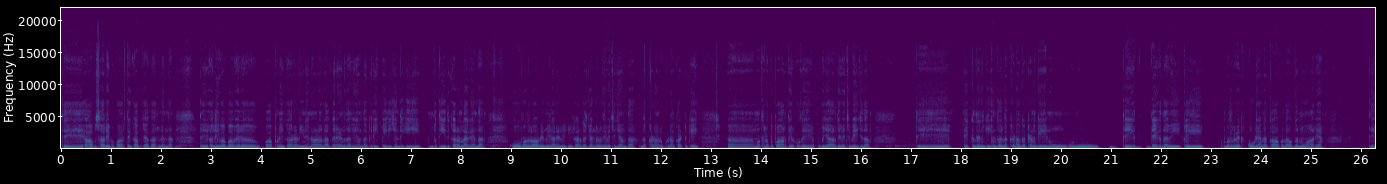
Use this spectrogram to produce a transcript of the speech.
ਤੇ ਆਪ ਸਾਰੇ ਵਪਾਰ ਤੇ ਕਬਜ਼ਾ ਕਰ ਲੈਂਦਾ। ਤੇ ਅਲੀ ਬਾਬਾ ਫਿਰ ਆਪਣੀ ਘਰ ਵਾਲੀ ਦੇ ਨਾਲ ਅਲੱਗ ਰਹਿਣ ਲੱਗ ਜਾਂਦਾ, ਗਰੀਬੀ ਦੀ ਜ਼ਿੰਦਗੀ ਜੀ ਬਤੀਤ ਕਰਨ ਲੱਗ ਜਾਂਦਾ। ਉਹ ਮਤਲਬ ਆਪਦੇ ਗੁਜ਼ਾਰੇ ਲਈ ਕੀ ਕਰਦਾ, ਜੰਗਲ ਦੇ ਵਿੱਚ ਜਾਂਦਾ, ਲੱਕੜਾਂ ਲੁੱਕੜਾਂ ਕੱਟ ਕੇ, ਅਹ ਮਤਲਬ ਵਪਾਰ ਦੇ, ਉਹਦੇ ਬਾਜ਼ਾਰ ਦੇ ਵਿੱਚ ਵੇਚਦਾ। ਤੇ ਇੱਕ ਦਿਨ ਕੀ ਹੁੰਦਾ, ਲੱਕੜਾਂ ਕੱਟਣ ਗਏ ਨੂੰ, ਉਹਨੂੰ ਦੇਖ, ਦੇਖਦਾ ਵੀ ਕਈ ਮਤਲਬ ਇੱਕ ਘੋੜਿਆਂ ਦਾ ਕਾਫਲਾ ਉਧਰ ਨੂੰ ਆ ਰਿਹਾ। ਤੇ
